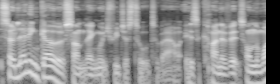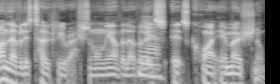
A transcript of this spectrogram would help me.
So letting go of something which we just talked about is a kind of it's on the one level it's totally rational, on the other level Yeah. it's it's quite emotional.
